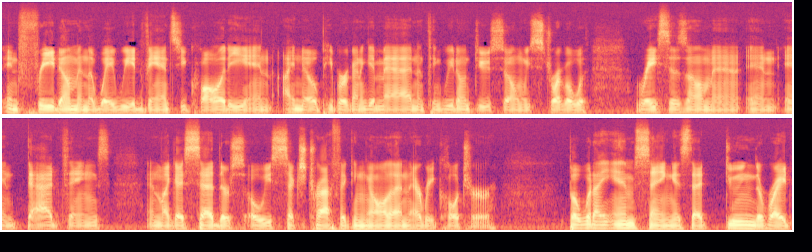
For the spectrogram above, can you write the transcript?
in freedom and the way we advance equality, and I know people are going to get mad and think we don't do so, and we struggle with racism and, and, and bad things. And like I said, there's always sex trafficking and all that in every culture. But what I am saying is that doing the right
